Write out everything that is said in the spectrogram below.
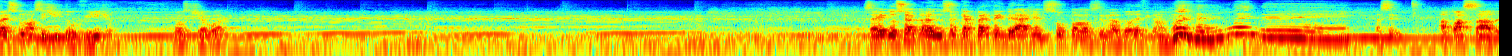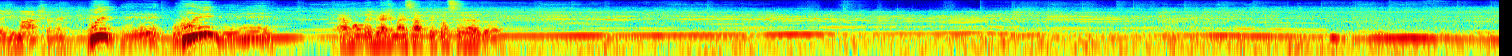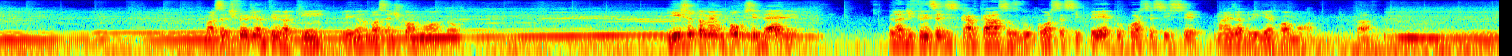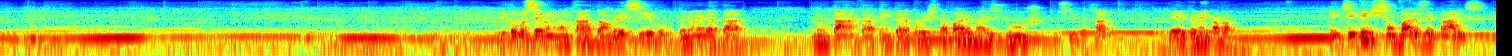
Confesso que eu não assisti teu vídeo, vou assistir agora. Essa redução é aquela redução que aperta a embreagem antes de soltar o acelerador e fica assim, a passada de marcha, né? É a mão da embreagem mais rápida que o acelerador. Bastante freio dianteiro aqui, hein? Brigando bastante com a moto, ó. E isso também um pouco se deve pela diferença de carcaças do Corsa SP pro Corsa SC, mais a briguinha com a moto, tá? E como não é um cara tão agressivo, o pneu ainda tá, não tá naquela temperatura de trabalho mais luxo possível, sabe? E aí ele também acaba... Tem, você entende que são vários detalhes?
